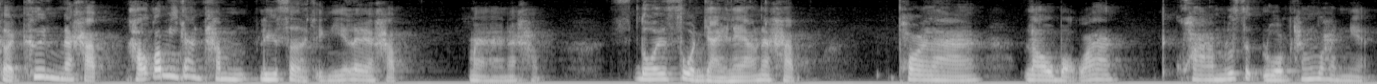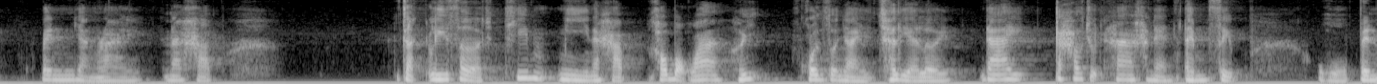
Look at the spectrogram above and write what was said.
เกิดขึ้นนะครับเขาก็มีการทำรีเสิร์ชอย่างนี้เลยครับ มานะครับ โดยส่วนใหญ่แล้วนะครับ พอเวลาเราบอกว่าความรู้สึกรวมทั้งวันเนี่ยเป็นอย่างไรนะครับ จากรีเสิร์ชที่มีนะครับเขาบอกว่าเฮ้ยคนส่วนใหญ่เฉลี่ยเลยได้ 9.5 คะแนนเต็ม 10 โอ้โห เป็น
